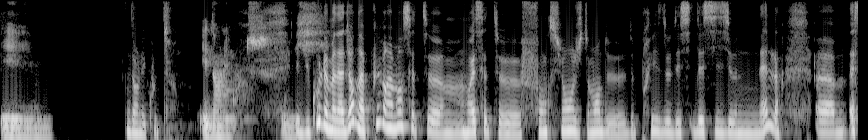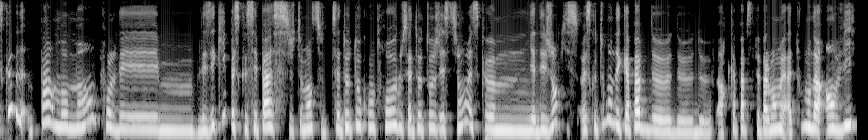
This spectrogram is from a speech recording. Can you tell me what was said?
et dans l'écoute. et dans l'écoute. Et du coup, le manager n'a plus vraiment cette, euh, ouais, cette euh, fonction justement de, de prise de décisionnelle. Euh, est-ce que par moment, pour les, mm, les équipes, est-ce que c'est pas justement cet autocontrôle ou cette autogestion Est-ce qu'il il y a des gens qui. Est-ce que tout le monde est capable de. de, de alors, capable, c'est pas le mais à tout le monde a envie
